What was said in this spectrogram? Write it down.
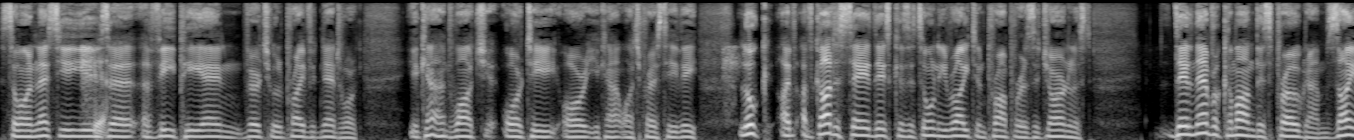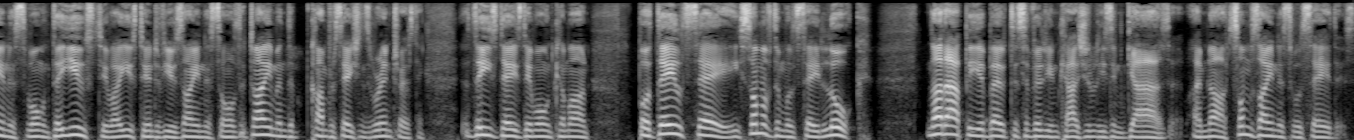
So unless you use a, a VPN, virtual private network, you can't watch RT or you can't watch Press TV. Look, I've, I've got to say this because it's only right and proper as a journalist. They'll never come on this program. Zionists won't. They used to. I used to interview Zionists all the time, and the conversations were interesting. These days, they won't come on. But they'll say, some of them will say, look, not happy about the civilian casualties in Gaza. I'm not. Some Zionists will say this.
